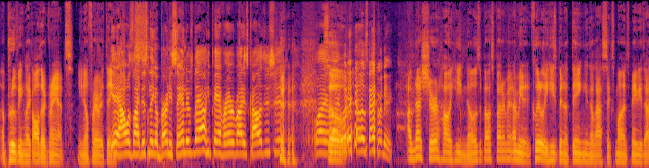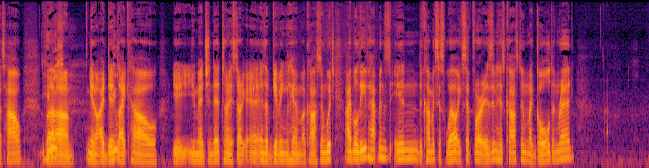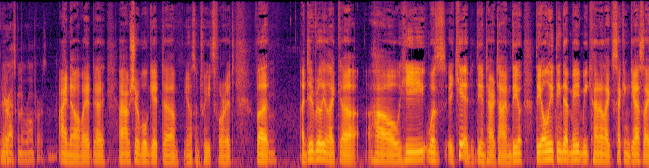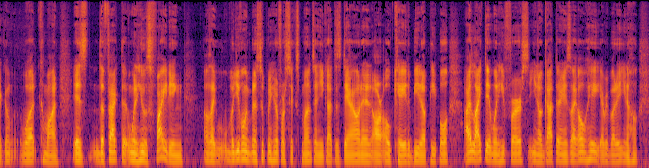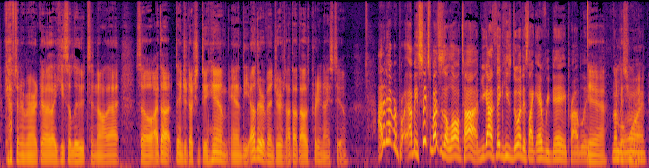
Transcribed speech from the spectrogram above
approving like all their grants, you know, for everything. Yeah, I was like, this nigga Bernie Sanders now. He paying for everybody's college and shit. like, So- like, what the hell is happening? I'm not sure how he knows about Spider Man. I mean, clearly he's been a thing in the last six months. Maybe that's how. But was- um, you know, I did he- like how. You, you mentioned it. Tony Stark ends up giving him a costume, which I believe happens in the comics as well. Except for isn't his costume like gold and red? You're Yeah. asking the wrong person. I know, but uh, I'm sure we'll get uh, you know some tweets for it. But I did really like uh, how he was a kid the entire time. the The only thing that made me kind of like second guess, like "Mm, what? Come on, is the fact that when he was fighting. I was like, but you've only been a superhero for six months and you got this down and are okay to beat up people. I liked it when he first, you know, got there and he's like, oh, hey, everybody, you know, Captain America, like he salutes and all that. So I thought the introduction to him and the other Avengers, I thought that was pretty nice too. I didn't have a, I mean, six months is a long time. You got to think he's doing this like every day, probably. Yeah, Number right. one.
